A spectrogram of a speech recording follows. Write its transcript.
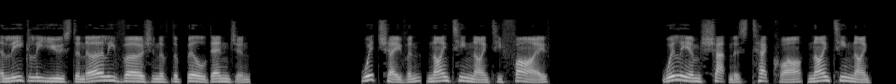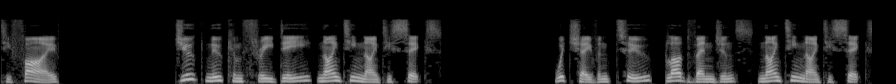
illegally used an early version of the build engine, Witchaven 1995 William Shatner's TekWar 1995 Duke Nukem 3D 1996 Witchaven 2 Blood Vengeance 1996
